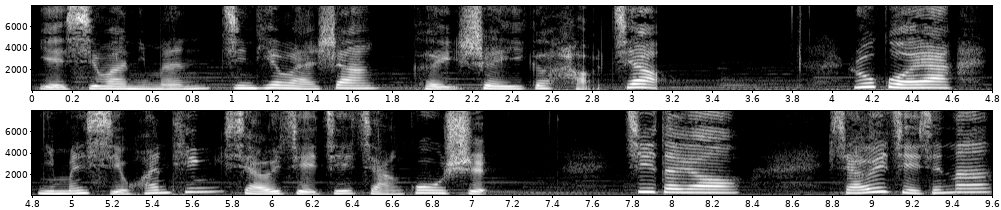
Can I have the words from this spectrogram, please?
也希望你们今天晚上可以睡一个好觉。如果呀你们喜欢听小鱼姐姐讲故事，记得哟。小鱼姐姐呢，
